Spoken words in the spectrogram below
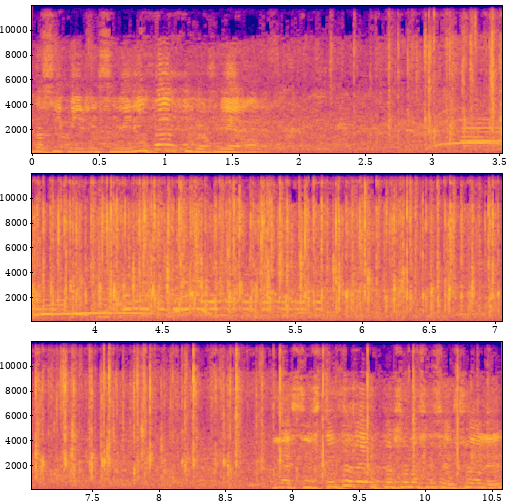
nos invisibiliza y nos niega. La existencia de las personas asexuales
